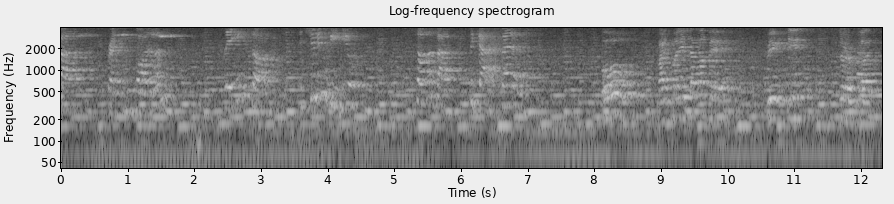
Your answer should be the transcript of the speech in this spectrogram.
about pressing buttons, playing songs, and shooting videos. It's all about the gospel. oo, kahit maliit lang kami, we exist to serve God.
